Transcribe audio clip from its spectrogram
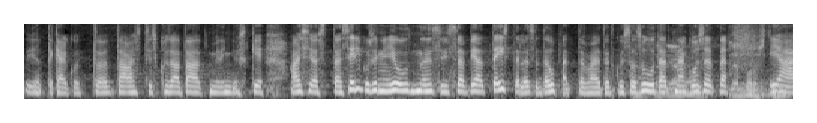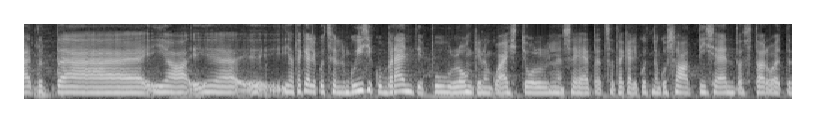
ja tegelikult tavaliselt siis, kui sa tahad millestki asjast selguseni jõudma, siis sa pead teistele seda õpetama, et, et kui sa suudad ja, nagu seda ja et, et ja, ja, ja tegelikult selle nagu isikubrändi puhul ongi nagu hästi oluline see, et, et sa tegelikult nagu saad iseendast aru, et, et,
